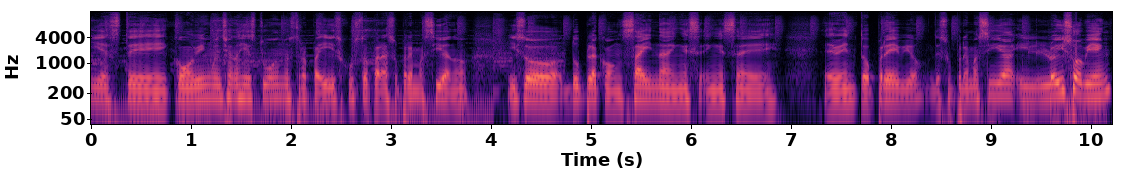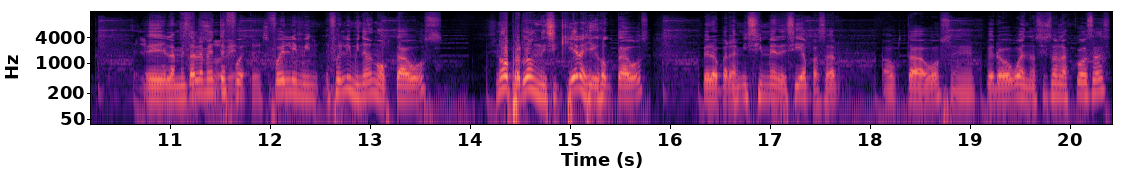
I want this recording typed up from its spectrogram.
Y este, como bien mencionas, ya estuvo en nuestro país justo para Supremacía, ¿no? Hizo dupla con Zaina en ese, en ese evento previo de Supremacía y lo hizo bien. Eh, lamentablemente fue, elimin- fue eliminado en octavos. No, perdón, ni siquiera llegó a octavos. Pero para mí sí merecía pasar a octavos. eh, pero bueno, así son las cosas.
